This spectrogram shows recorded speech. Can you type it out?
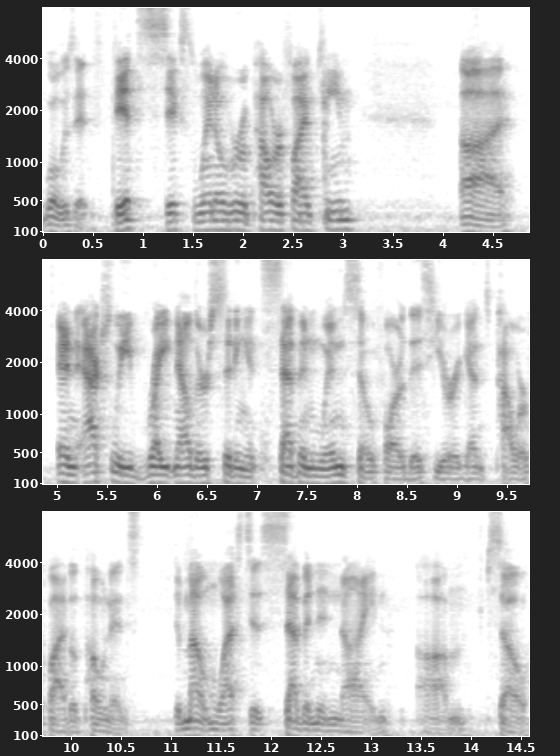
what was it? Fifth, sixth win over a Power 5 team. Uh and actually right now they're sitting at seven wins so far this year against power five opponents the mountain west is seven and nine um, so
